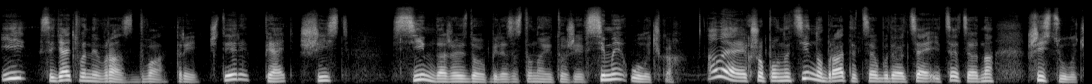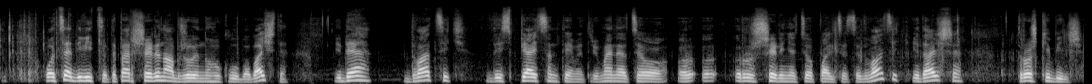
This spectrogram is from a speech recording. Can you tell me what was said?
І сидять вони в раз, два, три, чотири, п'ять, шість, сім, навіть ось до біля заставної теж є, в сіми улочках. Але якщо повноцінно брати, це буде оце і це, це одна шість улочок. Оце дивіться, тепер ширина бджолиного клуба, бачите? Іде 20 десь 5 сантиметрів. У мене цього р- р- розширення цього пальця це 20 і далі трошки більше.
